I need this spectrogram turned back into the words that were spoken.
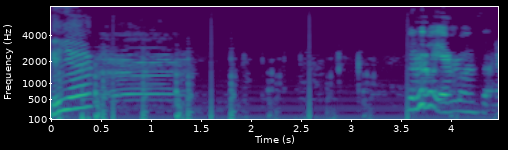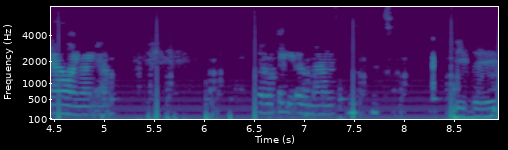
¿Qué ya? Literally everyone's an ally right now. So I don't think it really matters. Dice,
